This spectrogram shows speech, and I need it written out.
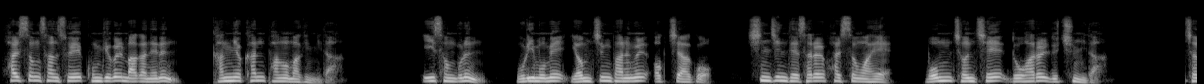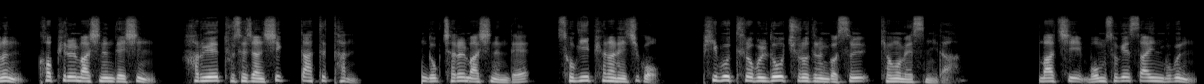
활성산소의 공격을 막아내는 강력한 방어막입니다. 이 성분은 우리 몸의 염증 반응을 억제하고 신진대사를 활성화해 몸 전체의 노화를 늦춥니다. 저는 커피를 마시는 대신 하루에 두세 잔씩 따뜻한 녹차를 마시는데 속이 편안해지고 피부 트러블도 줄어드는 것을 경험했습니다. 마치 몸속에 쌓인 묵은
